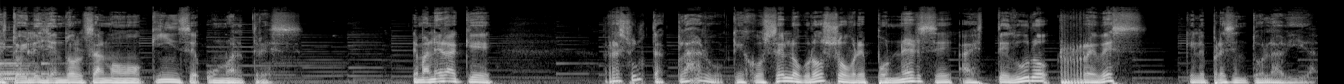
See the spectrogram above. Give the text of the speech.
Estoy leyendo el Salmo 15, 1 al 3. De manera que resulta claro que José logró sobreponerse a este duro revés que le presentó la vida.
